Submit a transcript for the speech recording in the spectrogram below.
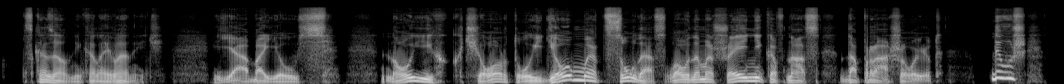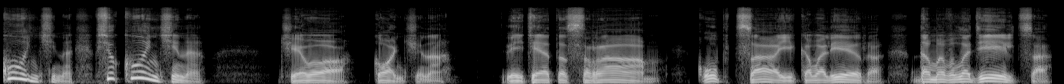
— сказал Николай Иванович. «Я боюсь. Ну их к черту, уйдем мы отсюда, словно мошенников нас допрашивают». «Да уж кончено, все кончено». «Чего кончено? Ведь это срам» купца и кавалера, домовладельца,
